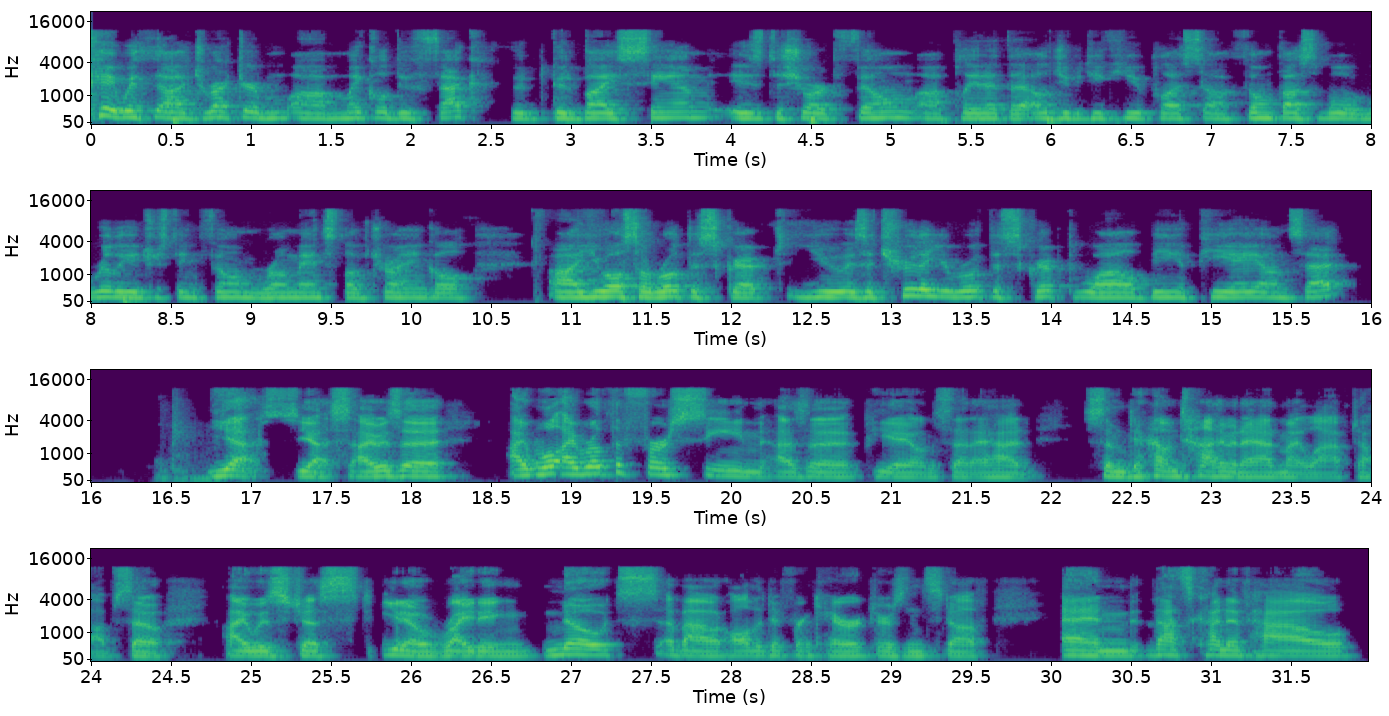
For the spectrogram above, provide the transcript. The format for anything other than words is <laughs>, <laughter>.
okay, with uh, director uh, Michael Dufek, Good, Goodbye Sam is the short film uh, played at the LGBTQ plus uh, film festival. Really interesting film, romance love triangle. Uh, you also wrote the script. You is it true that you wrote the script while being a PA on set? Yes, yes. I was a I well, I wrote the first scene as a PA on set. I had some <laughs> downtime and I had my laptop. So I was just, you know, writing notes about all the different characters and stuff. And that's kind of how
